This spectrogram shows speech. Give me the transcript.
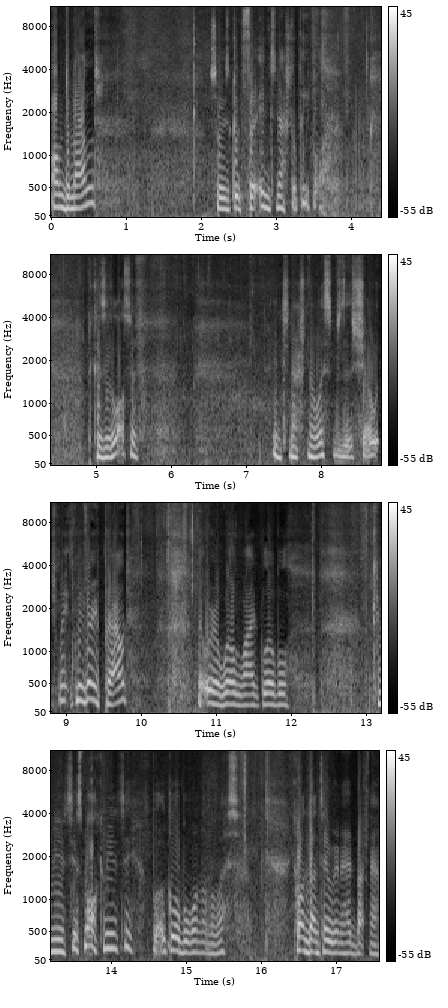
on demand. So it's good for international people because there's lots of international listeners to the show, which makes me very proud that we're a worldwide global community, a small community, but a global one nonetheless. Come on, Dante, we're going to head back now.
